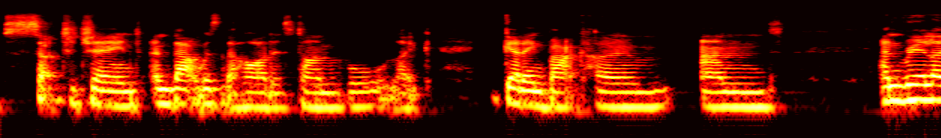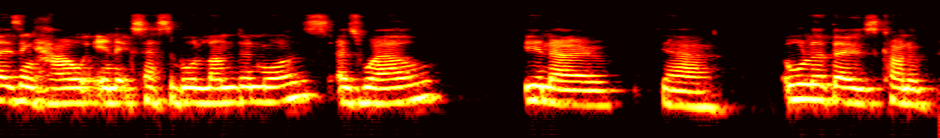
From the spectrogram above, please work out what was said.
such a change. And that was the hardest time of all, like getting back home and, and realizing how inaccessible London was as well. You know, yeah, all of those kind of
